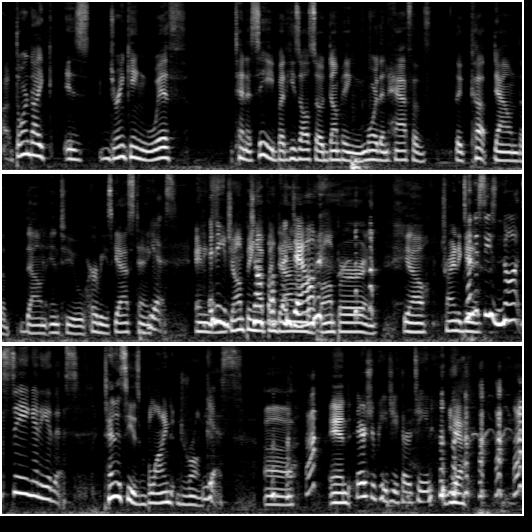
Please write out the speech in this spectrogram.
uh, Thorndyke is drinking with Tennessee, but he's also dumping more than half of the cup down the down into Herbie's gas tank. Yes. And he's And jumping jump up and up and down, on the bumper, and you know, trying to get Tennessee's not seeing any of this. Tennessee is blind drunk. Yes. Uh, and There's your PG-13. yeah.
